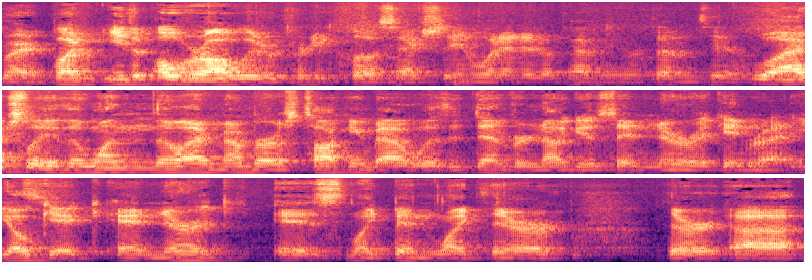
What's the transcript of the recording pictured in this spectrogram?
right. But either overall we were pretty close actually in what ended up happening with them too. Well, actually, the one though I remember us talking about was the Denver Nuggets and Nurkic and Right. Jokic, and Nurkic is like been like their their uh,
